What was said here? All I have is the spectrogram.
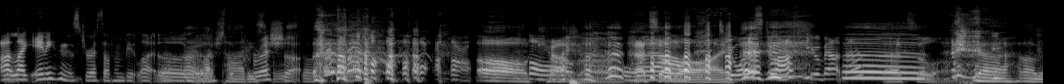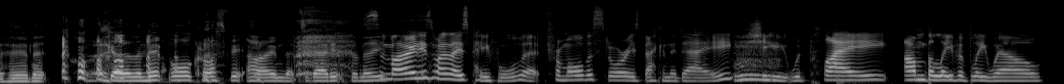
I no. like anything that's dressed up and a bit like, oh I don't like gosh, the pressure. stop. Oh, Oh, come on. That's a wow. lie. Do you want us to ask you about that? That's a Uh, lie. no, I'm a hermit. Go to the netball, CrossFit, home. That's about it for me. Simone is one of those people that, from all the stories back in the day, she would play unbelievably well.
